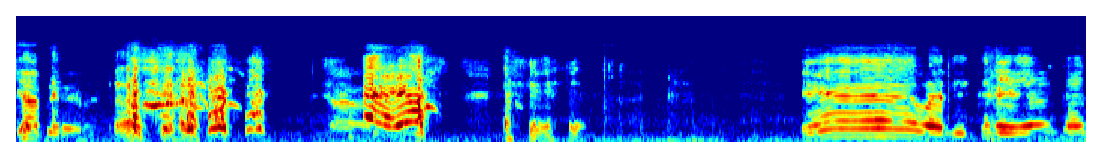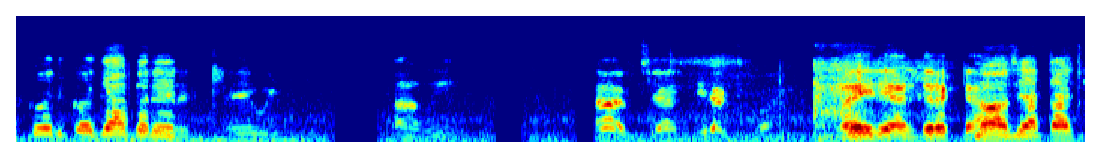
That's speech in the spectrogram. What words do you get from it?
jabere eh, ah. eh, eh wadi ka ka ko ko jabere eh oui. Ah oui. Ah tiens direct quoi. Ouais, il est en direct hein. Non, j'ai attaqué,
